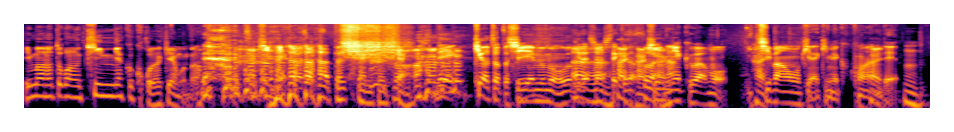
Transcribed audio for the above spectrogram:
今のところの金脈ここだけやもんな。確かに確かう で今日ちょっと CM も動き出しましたけどはい金はい。脈はもう一番大きな金脈ここなんで。にうん。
